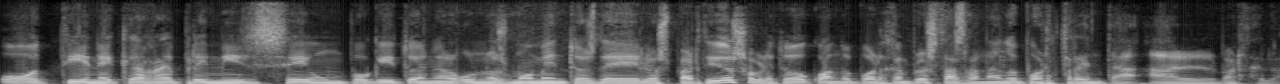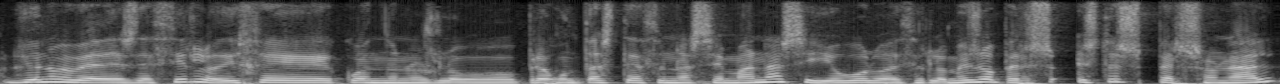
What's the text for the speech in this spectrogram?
o tiene que reprimirse un poquito en algunos momentos de los partidos, sobre todo cuando, por ejemplo, estás ganando por 30 al Barcelona. Yo no me voy a desdecir, lo dije cuando nos lo preguntaste hace unas semanas y yo vuelvo a decir lo mismo, pero es- esto es personal.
